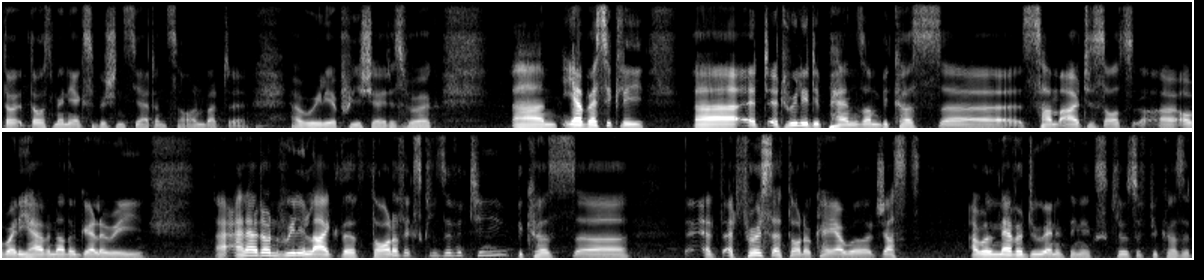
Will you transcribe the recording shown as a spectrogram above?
th- those many exhibitions yet and so on. But uh, I really appreciate his work, and yeah, basically. Uh, it it really depends on because uh, some artists also uh, already have another gallery, and I don't really like the thought of exclusivity because uh, at at first I thought okay I will just I will never do anything exclusive because it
